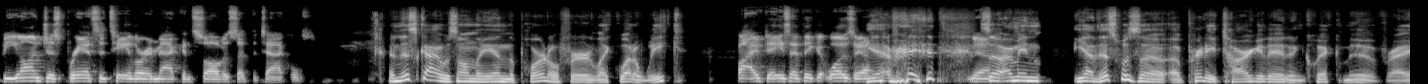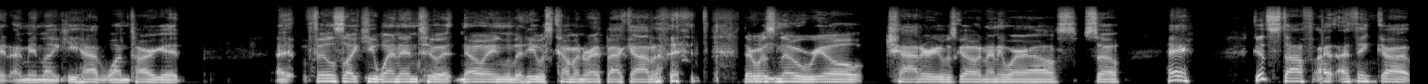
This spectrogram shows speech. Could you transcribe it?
beyond just Branson Taylor and Matt Goncalves at the tackles. And this guy was only in the portal for like what a week? Five days, I think it was. Yeah. Yeah. Right. Yeah. So, I mean, yeah, this was a, a pretty targeted and quick move, right? I mean, like he had one target. It feels like he went into it knowing that he was coming right back out of it. there was mm-hmm. no real chatter he was going anywhere else. So, hey, good stuff. I, I think uh,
